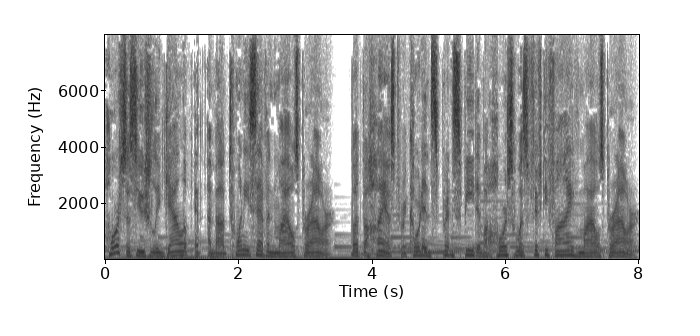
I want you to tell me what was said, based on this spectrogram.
Horses usually gallop at about 27 miles per hour, but the highest recorded sprint speed of a horse was 55 miles per hour.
